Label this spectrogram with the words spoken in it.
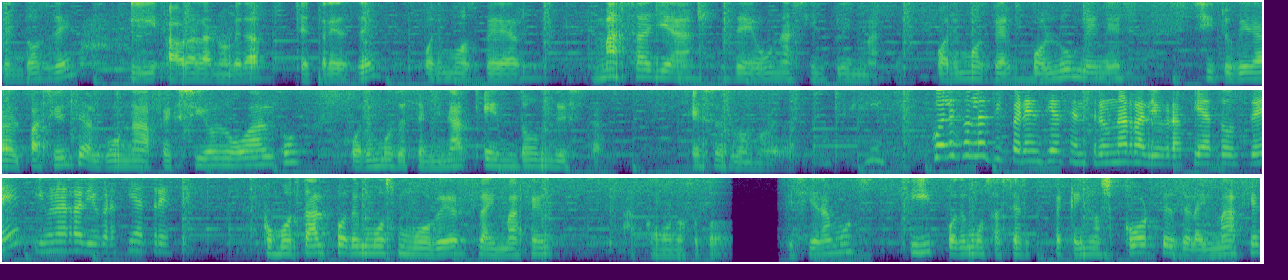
en 2D y ahora la novedad de 3D podemos ver más allá de una simple imagen. Podemos ver volúmenes. Si tuviera el paciente alguna afección o algo, podemos determinar en dónde está. Esa es la novedad. ¿Cuáles son las diferencias entre una radiografía 2D y una radiografía 3D? Como tal, podemos mover la imagen como nosotros quisiéramos y podemos hacer pequeños cortes de la imagen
